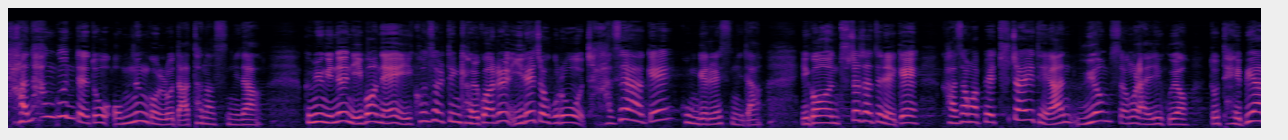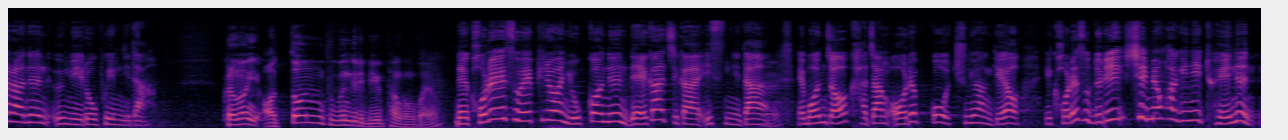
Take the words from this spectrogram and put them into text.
단 한 군데도 없는 걸로 나타났습니다. 금융위는 이번에 이 컨설팅 결과를 이례적으로 자세하게 공개를 했습니다. 이건 투자자들에게 가상화폐 투자에 대한 위험성을 알리고요. 또 대비하라는 의미로 보입니다. 그러면 이 어떤 부분들이 미흡한 건가요? 네, 거래소에 필요한 요건은 네 가지가 있습니다. 네. 네, 먼저 가장 어렵고 중요한 게요. 이 거래소들이 실명 확인이 되는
